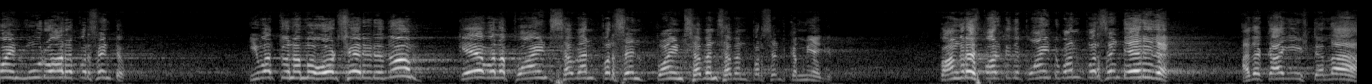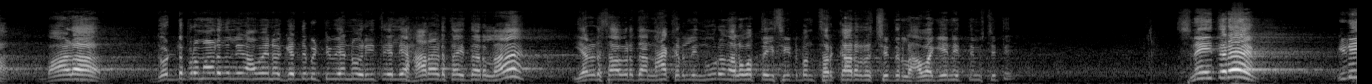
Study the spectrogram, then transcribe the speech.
ಪಾಯಿಂಟ್ ಮೂರು ಆರು ಪರ್ಸೆಂಟ್. ಇವತ್ತು ನಮ್ಮ ವೋಟ್ ಶೇರ್ ಇರೋದು ಕೇವಲ point seven percent, point seven seven percent ಕಮ್ಮಿ ಆಗಿದೆ. ಕಾಂಗ್ರೆಸ್ ಪಾರ್ಟಿದು ಪಾಯಿಂಟ್ ಒನ್ ಪರ್ಸೆಂಟ್ ಏರಿದೆ. ಅದಕ್ಕಾಗಿ ಇಷ್ಟೆಲ್ಲ ಬಹಳ ದೊಡ್ಡ ಪ್ರಮಾಣದಲ್ಲಿ ನಾವೇನೋ ಗೆದ್ದು ಬಿಟ್ಟಿವಿ ಅನ್ನೋ ರೀತಿಯಲ್ಲಿ ಹಾರಾಡ್ತಾ ಇದ್ದಾರಲ್ಲ. ಎರಡ್ ಸಾವಿರದ ನಾಲ್ಕರಲ್ಲಿ ನೂರ ನಲವತ್ತೈದು ಸೀಟ್ ಬಂದು ಸರ್ಕಾರ ರಚಿಸಿದ್ರಲ್ಲ, ಅವಾಗ ಏನಿತ್ತು ನಿಮ್ಮ ಸ್ಥಿತಿ? ಸ್ನೇಹಿತರೆ, ಇಡೀ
